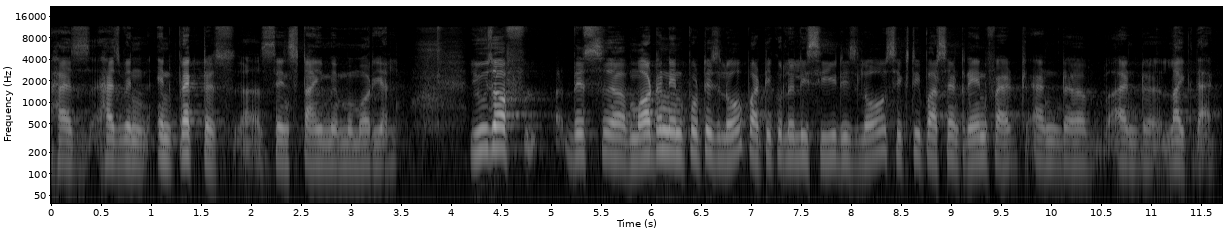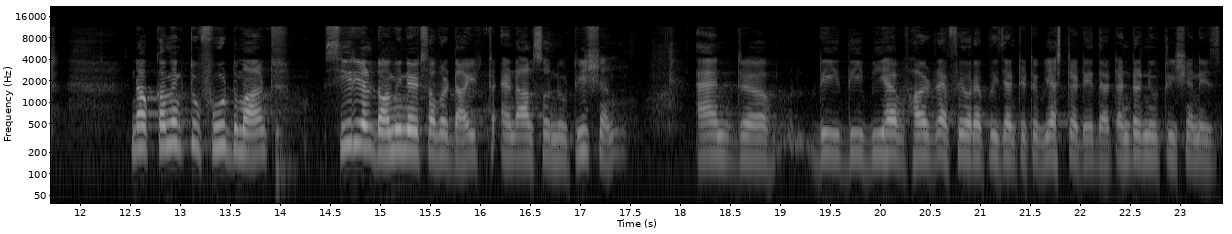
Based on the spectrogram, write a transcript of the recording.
has, has been in practice uh, since time immemorial. Use of this uh, modern input is low, particularly seed is low, 60% rain-fed, and, uh, and uh, like that. Now coming to food demand, cereal dominates our diet and also nutrition. And uh, the, the, we have heard FAO representative yesterday that undernutrition is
